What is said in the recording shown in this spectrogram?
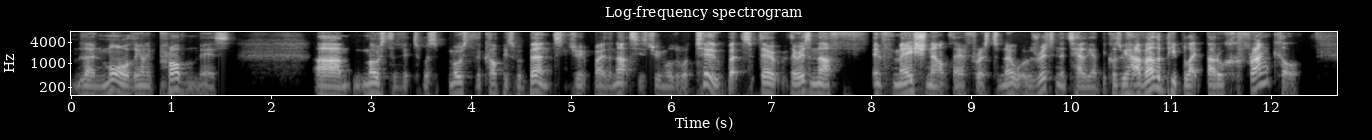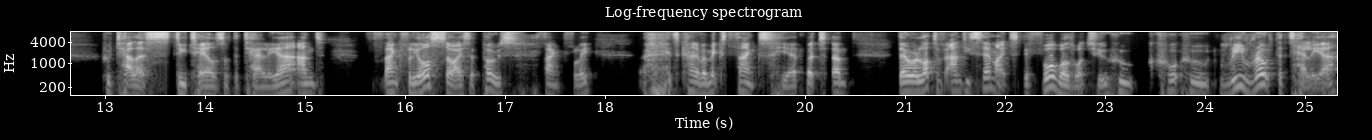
learn more. The only problem is um, most of it was most of the copies were burnt by the Nazis during World War II. But there there is enough information out there for us to know what was written in Telia because we have other people like Baruch Frankel who tell us details of the Telia, and thankfully also, I suppose, thankfully, it's kind of a mixed thanks here, but um, there were a lot of anti-Semites before World War II who who rewrote the Telia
